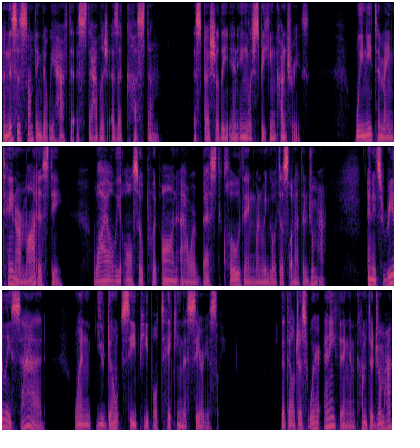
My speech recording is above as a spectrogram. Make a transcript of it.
And this is something that we have to establish as a custom, especially in English speaking countries. We need to maintain our modesty while we also put on our best clothing when we go to Salat al Jum'ah. And it's really sad when you don't see people taking this seriously. That they'll just wear anything and come to Jum'ah,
